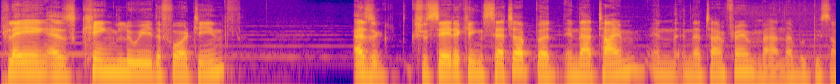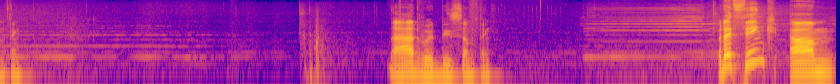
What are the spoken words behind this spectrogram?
Playing as King Louis XIV as a Crusader King setup, but in that time, in in that time frame, man, that would be something. That would be something. But I think um,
